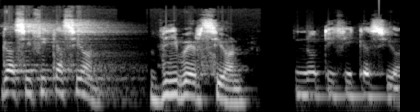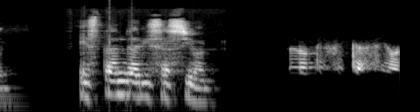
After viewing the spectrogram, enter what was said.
gasificación, diversión, notificación, estandarización, notificación,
